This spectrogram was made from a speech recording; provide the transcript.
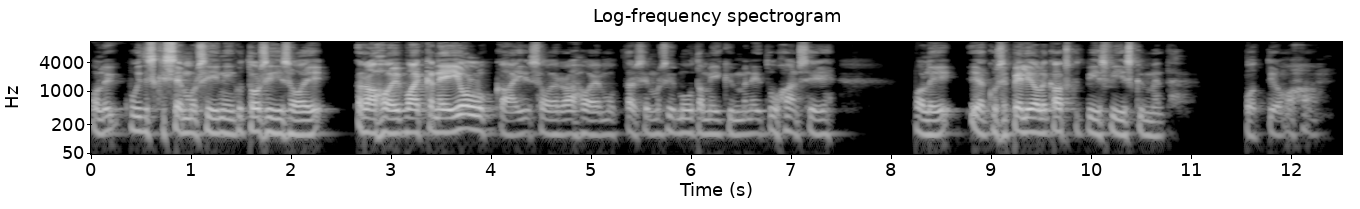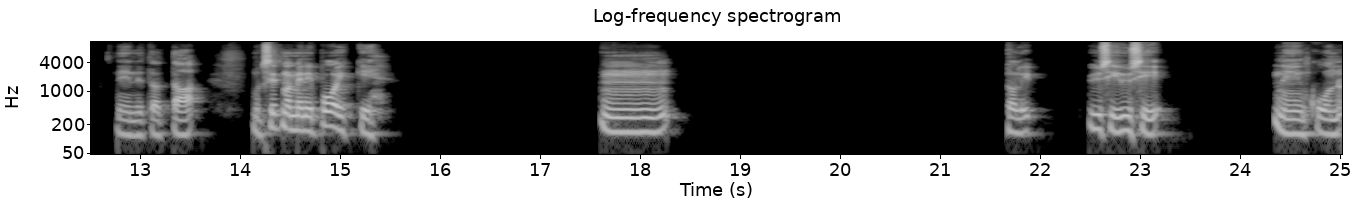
oli kuitenkin semmoisia niin tosi isoja rahoja, vaikka ne ei ollutkaan isoja rahoja, mutta semmoisia muutamia kymmeniä tuhansia oli, ja kun se peli oli 25-50 pottiomahaa, niin, niin tota, mutta sitten mä menin poikki, mm, se oli 99 niin kuin,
